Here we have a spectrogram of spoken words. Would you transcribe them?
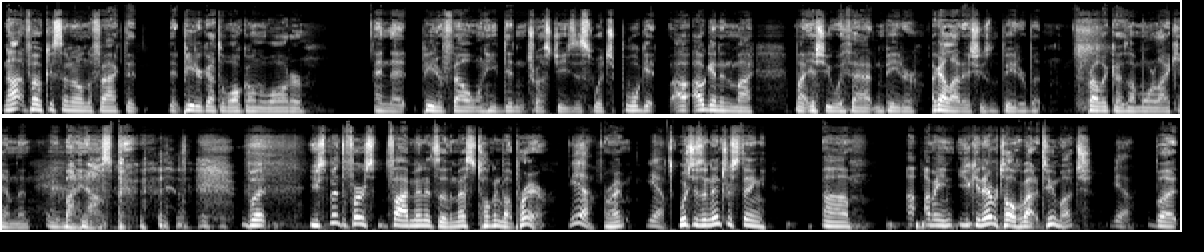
not focusing on the fact that that Peter got to walk on the water and that Peter fell when he didn't trust Jesus which we'll get I'll, I'll get into my my issue with that and Peter I got a lot of issues with Peter but probably because I'm more like him than anybody else but you spent the first five minutes of the message talking about prayer Yeah. right? Yeah. Which is an interesting. Um, I mean, you can never talk about it too much, Yeah. but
